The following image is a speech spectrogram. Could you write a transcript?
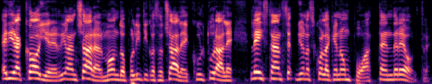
è di raccogliere e rilanciare al mondo politico-sociale e culturale le istanze di una scuola che non può attendere oltre.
